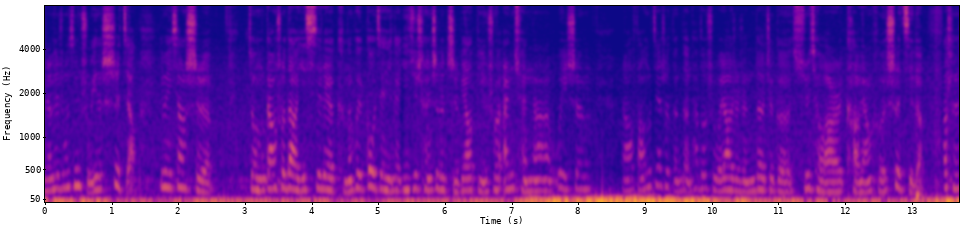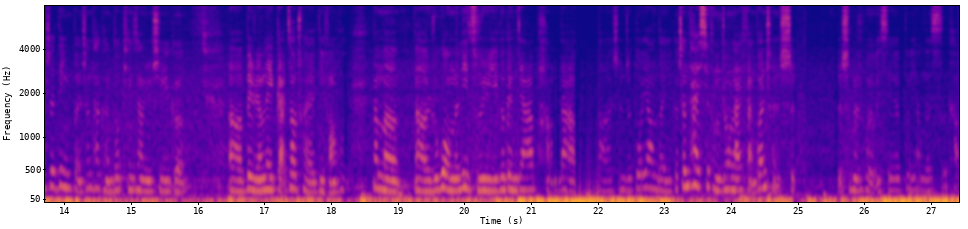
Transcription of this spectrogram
人类中心主义的视角？因为像是就我们刚刚说到一系列可能会构建一个宜居城市的指标，比如说安全呐、卫生，然后房屋建设等等，它都是围绕着人的这个需求而考量和设计的。而城市定义本身，它可能都偏向于是一个。呃，被人类改造出来的地方，那么呃，如果我们立足于一个更加庞大呃，甚至多样的一个生态系统中来反观城市，是不是会有一些不一样的思考？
